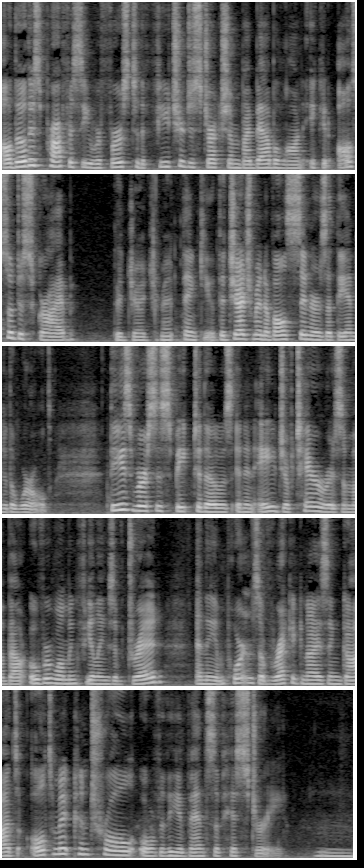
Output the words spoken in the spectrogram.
Although this prophecy refers to the future destruction by Babylon, it could also describe the judgment Thank you. The judgment of all sinners at the end of the world. These verses speak to those in an age of terrorism about overwhelming feelings of dread and the importance of recognizing God's ultimate control over the events of history. Hmm.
